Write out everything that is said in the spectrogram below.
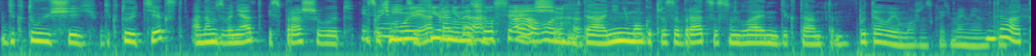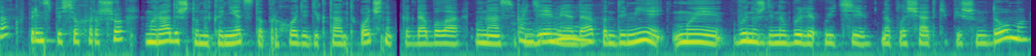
диктующий диктует текст, а нам звонят и спрашивают. А почему Извините, а эфир не когда? начался А, вон как. Да, они не могут разобраться с онлайн-диктантом. Бытовые, можно сказать, моменты. Да, так, в принципе, все хорошо. Мы рады, что наконец-то проходит диктант очно. Когда была у нас эпидемия, Пандемия. да, пандемия, мы вынуждены были уйти на площадке «Пишем дома».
